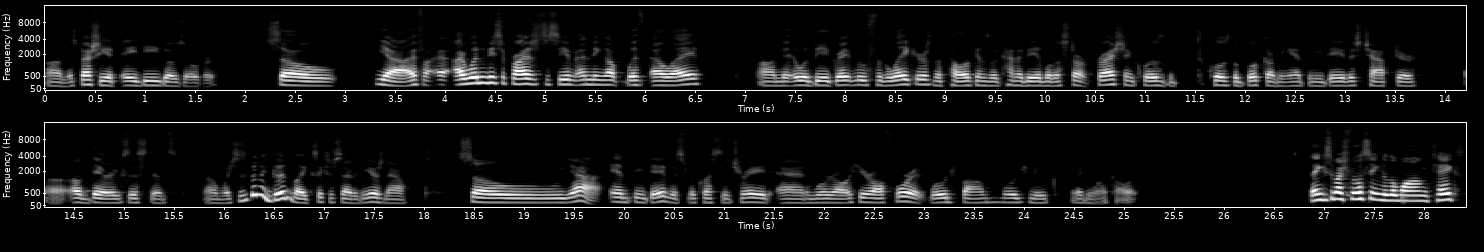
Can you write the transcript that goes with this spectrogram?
um, especially if AD goes over. So yeah, if I, I wouldn't be surprised to see him ending up with LA. Um, it would be a great move for the Lakers, and the Pelicans would kind of be able to start fresh and close the close the book on the Anthony Davis chapter uh, of their existence, um, which has been a good like six or seven years now. So yeah, Anthony Davis requested a trade, and we're all here all for it. Woj bomb, Woj nuke, whatever you want to call it. Thanks so much for listening to The Wong Takes.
